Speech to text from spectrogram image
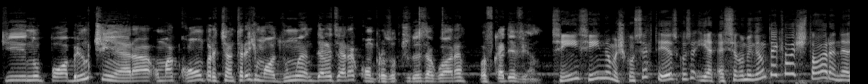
que no pobre não tinha, era uma compra, tinha três modos, uma delas era compra, os outros dois agora vou ficar devendo. Sim, sim, não, mas com certeza. Com certeza. E eh, se eu não me engano, tem aquela história, né,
